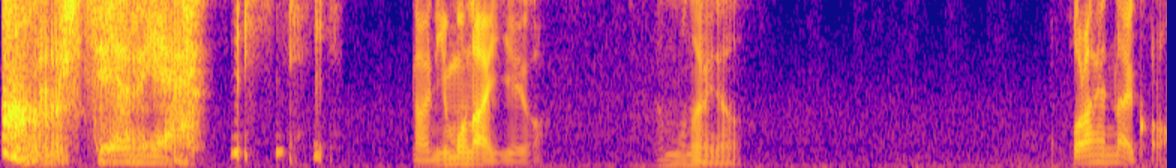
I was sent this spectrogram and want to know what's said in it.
殺してやるや。何もない家が。こなんもないな。ちこら辺ないかな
